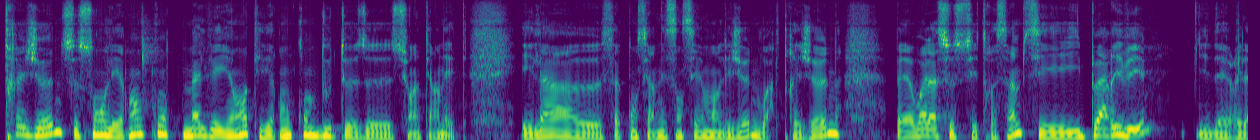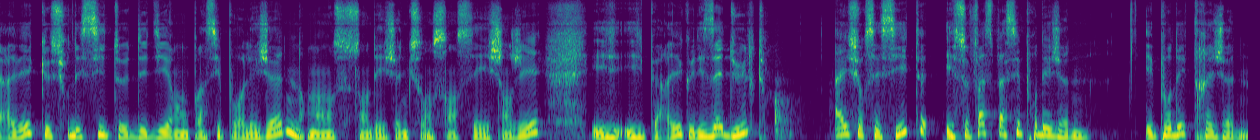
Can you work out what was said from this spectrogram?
très jeunes, ce sont les rencontres malveillantes et les rencontres douteuses euh, sur Internet. Et là, euh, ça concerne essentiellement les jeunes, voire très jeunes. Ben voilà, c'est très simple, c'est, il peut arriver, et d'ailleurs, il est arrivé que sur des sites dédiés en principe pour les jeunes, normalement ce sont des jeunes qui sont censés échanger, il peut arriver que des adultes aillent sur ces sites et se fassent passer pour des jeunes, et pour des très jeunes.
